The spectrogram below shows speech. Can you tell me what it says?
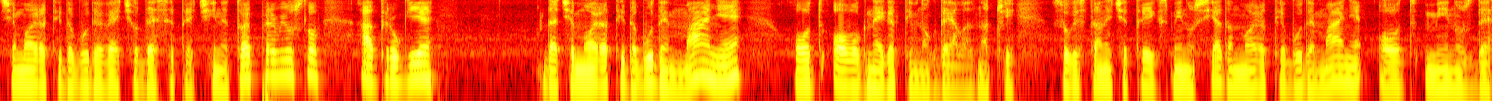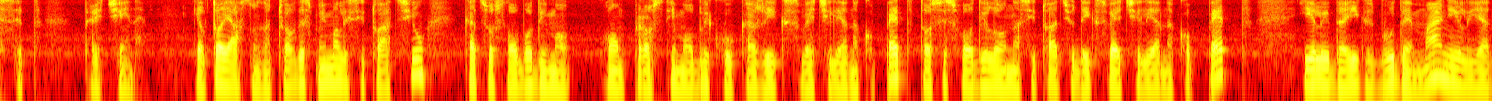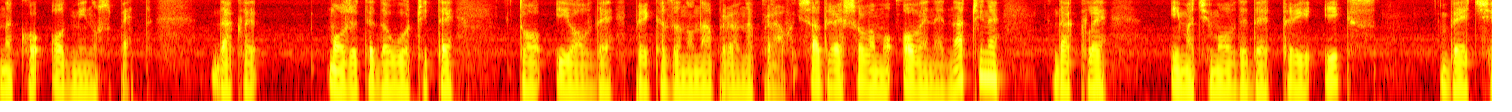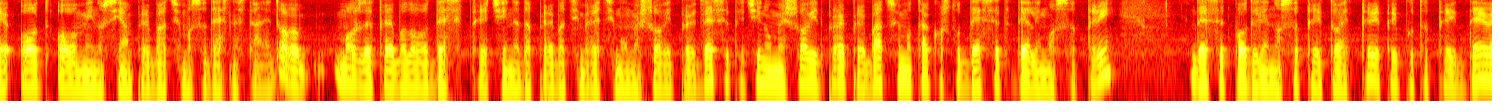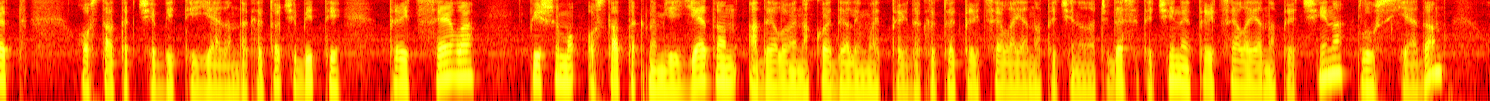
će morati da bude veće od 10 trećine. To je prvi uslov, a drugi je da će morati da bude manje od ovog negativnog dela. Znači, s druge strane će 3x minus 1 morati da bude manje od minus 10 trećine. Jel to jasno? Znači, ovde smo imali situaciju kad se oslobodimo u ovom prostim obliku, kaže x veći ili jednako 5, to se svodilo na situaciju da x veći ili jednako 5, ili da x bude manje ili jednako od minus 5. Dakle, možete da uočite to i ovde prikazano napravo na pravo. I sad rešavamo ove nejednačine, dakle, imat ćemo ovde da je 3x veće od ovo minus 1 prebacujemo sa desne strane. Dobro, možda je trebalo ovo 10 trećine da prebacim recimo u mešovit broj. 10 trećina u mešovit broj prebacujemo tako što 10 delimo sa 3, 10 podeljeno sa 3, to je 3, 3 puta 3, 9, ostatak će biti 1. Dakle, to će biti 3 cela, pišemo, ostatak nam je 1, a delove na koje delimo je 3. Dakle, to je 3 cela 1 trećina. Znači, 10 trećina je 3 cela 1 trećina plus 1,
